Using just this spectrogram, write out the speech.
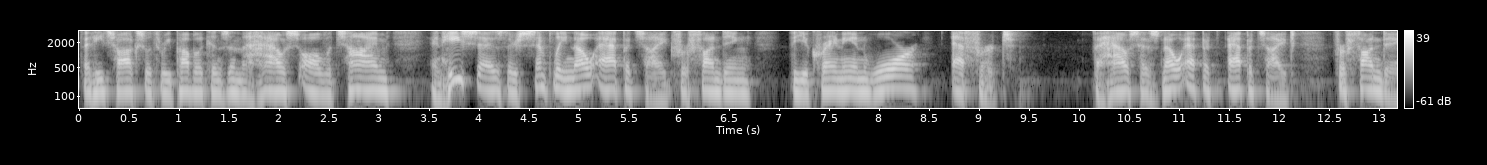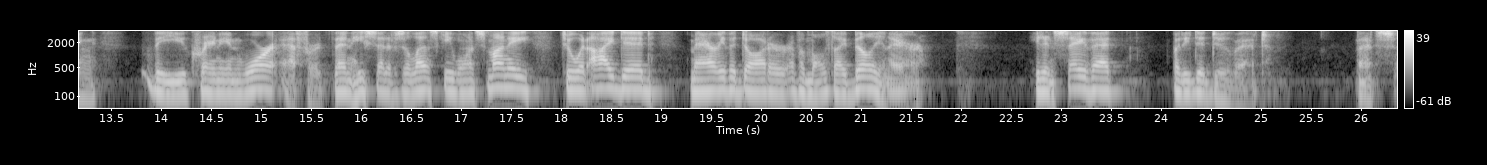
that he talks with Republicans in the House all the time, and he says there's simply no appetite for funding the Ukrainian war effort. The House has no appetite for funding the Ukrainian war effort. Then he said if Zelensky wants money, do what I did marry the daughter of a multi billionaire. He didn't say that, but he did do that. That's,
